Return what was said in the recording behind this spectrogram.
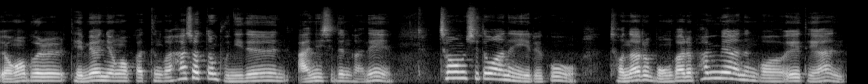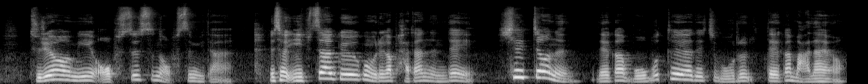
영업을 대면 영업 같은 걸 하셨던 분이든 아니시든 간에 처음 시도하는 일이고 전화로 뭔가를 판매하는 거에 대한 두려움이 없을 수는 없습니다. 그래서 입사 교육은 우리가 받았는데 실전은 내가 뭐부터 해야 될지 모를 때가 많아요.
